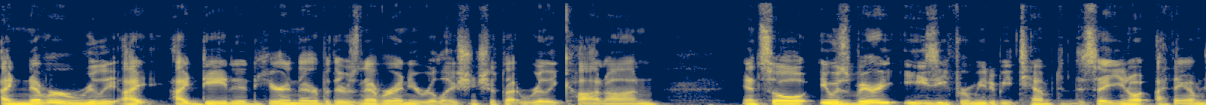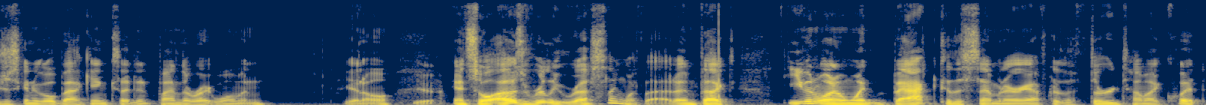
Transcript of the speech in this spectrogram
I never really, I I dated here and there, but there was never any relationship that really caught on. And so it was very easy for me to be tempted to say, you know, what, I think I'm just going to go back in because I didn't find the right woman, you know. Yeah. And so I was really wrestling with that. In fact, even when I went back to the seminary after the third time I quit,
